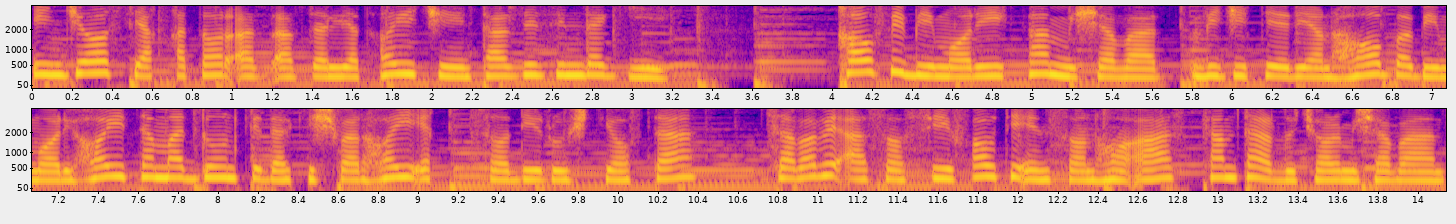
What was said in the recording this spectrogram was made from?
اینجاست یک قطار از افضلیت های چنین طرز زندگی. خوف بیماری کم می شود. ویجیتریان ها به بیماری های تمدن که در کشورهای اقتصادی رشد یافته سبب اساسی فوت انسان ها است کمتر دچار می شوند.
